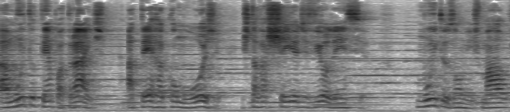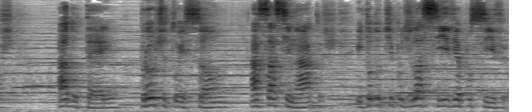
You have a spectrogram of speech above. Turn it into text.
Há muito tempo atrás, a terra como hoje estava cheia de violência. Muitos homens maus, adultério, prostituição, assassinatos e todo tipo de lascívia possível.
